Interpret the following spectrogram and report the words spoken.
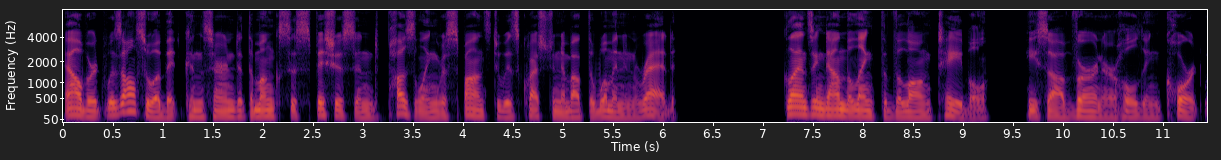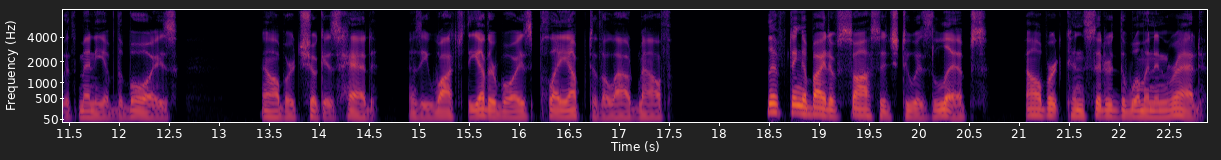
Albert was also a bit concerned at the monk's suspicious and puzzling response to his question about the woman in red. Glancing down the length of the long table, he saw Werner holding court with many of the boys. Albert shook his head as he watched the other boys play up to the loudmouth. Lifting a bite of sausage to his lips, Albert considered the woman in red.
